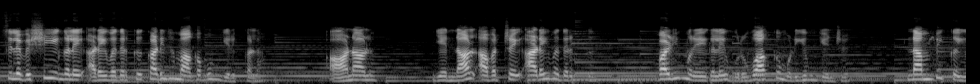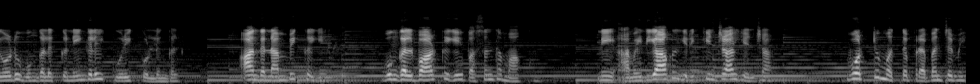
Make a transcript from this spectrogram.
சில விஷயங்களை அடைவதற்கு கடினமாகவும் இருக்கலாம். ஆனாலும் என்னால் அவற்றை அடைவதற்கு வழிமுறைகளை உருவாக்க முடியும் என்று நம்பிக்கையோடு உங்களுக்கு நீங்களே கூறிக்கொள்ளுங்கள் அந்த நம்பிக்கையை உங்கள் வாழ்க்கையை வசந்தமாக்கும். நீ அமைதியாக இருக்கின்றாய் என்றால் ஒட்டுமொத்த பிரபஞ்சமே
